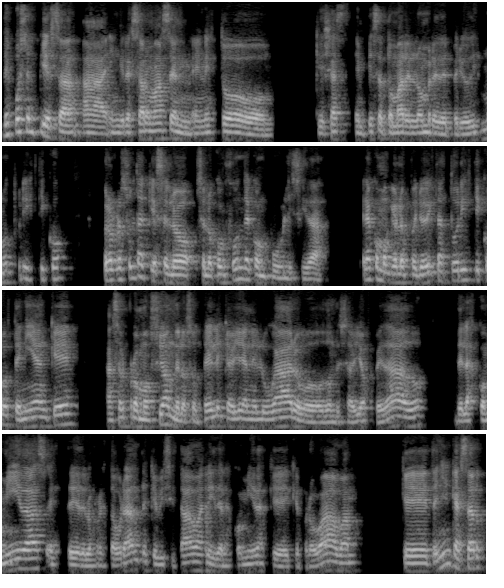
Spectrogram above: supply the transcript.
Después empieza a ingresar más en, esto que ya empieza a tomar el nombre de periodismo turístico, pero resulta que se lo, se lo confunde con publicidad. Era como que los periodistas turísticos tenían que hacer promoción de los hoteles que había en el lugar o donde se había hospedado, de las comidas, este, de los restaurantes que visitaban y de las comidas que, probaban, que tenían que hacer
